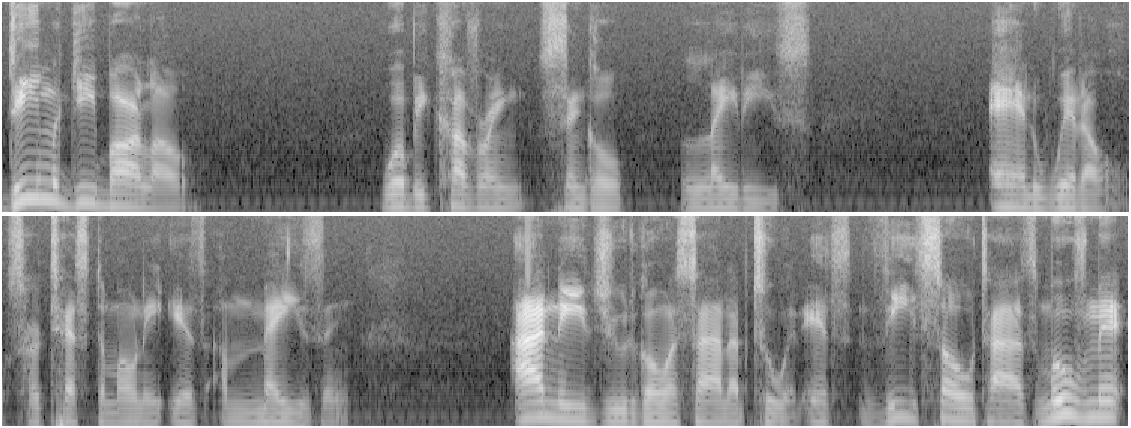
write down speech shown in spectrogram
D. McGee Barlow will be covering single ladies and widows. Her testimony is amazing. I need you to go and sign up to it. It's the Soul Ties Movement.com.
